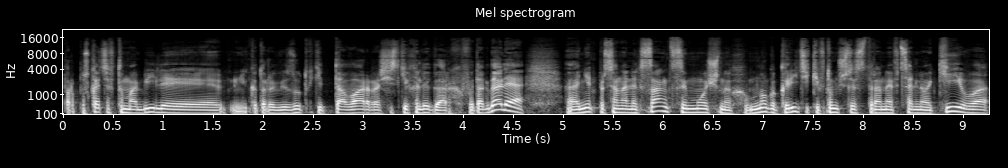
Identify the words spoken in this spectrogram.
пропускать автомобили, которые везут какие-то товары российских олигархов и так далее. Э, нет персональных санкций мощных, много критики, в том числе со стороны официального Киева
